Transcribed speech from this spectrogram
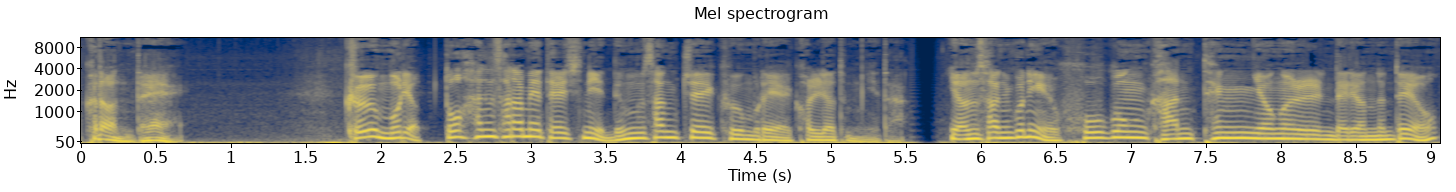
그런데 그 무렵 또 한 사람의 대신이 능상죄의 그물에 걸려듭니다. 연산군이 후궁 간택령을 내렸는데요.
